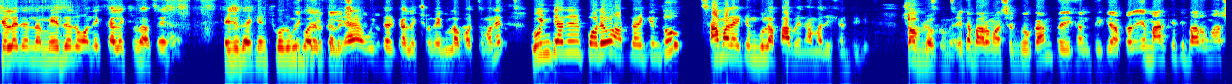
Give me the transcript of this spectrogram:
ছেলেদের না মেয়েদেরও অনেক কালেকশন আছে হ্যাঁ। এই যে দেখেন শোরুম হ্যাঁ উইন্টার কালেকশন এগুলা বর্তমানে। উইন্টারের পরেও আপনারা কিন্তু সামার আইটেমগুলা পাবেন আমার এখান থেকে। সব রকমের। এটা বারো মাসের দোকান তো এখান থেকে আপনার এই মার্কেটই বারো মাস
